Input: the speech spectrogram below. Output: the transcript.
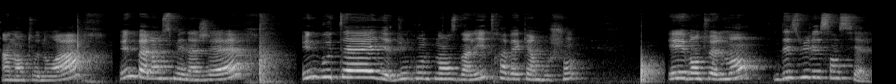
un entonnoir, une balance ménagère, une bouteille d'une contenance d'un litre avec un bouchon, et éventuellement des huiles essentielles.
